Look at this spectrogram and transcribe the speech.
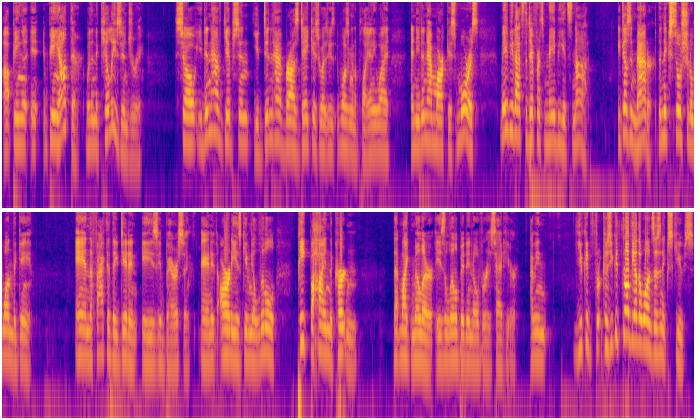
uh, being uh, being out there with an Achilles injury. So you didn't have Gibson, you didn't have Brazdeikis, who wasn't going to play anyway, and you didn't have Marcus Morris. Maybe that's the difference. Maybe it's not. It doesn't matter. The Knicks still should have won the game. And the fact that they didn't is embarrassing. And it already is giving you a little peek behind the curtain that Mike Miller is a little bit in over his head here. I mean, you could because th- you could throw the other ones as an excuse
